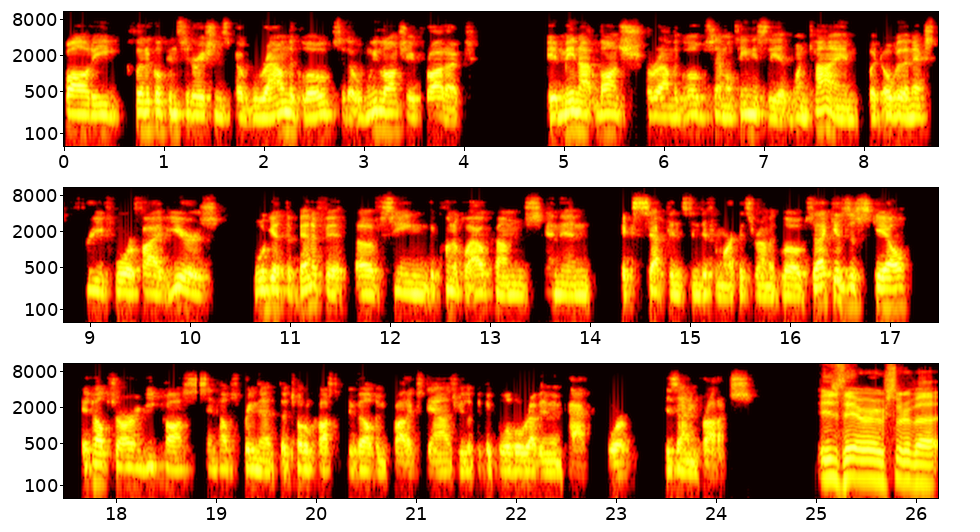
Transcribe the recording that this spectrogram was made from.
quality, clinical considerations around the globe so that when we launch a product, it may not launch around the globe simultaneously at one time, but over the next three, four, five years, we'll get the benefit of seeing the clinical outcomes and then acceptance in different markets around the globe. So that gives us scale it helps our R&D costs and helps bring the, the total cost of developing products down as we look at the global revenue impact for designing products. Is there sort of a,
